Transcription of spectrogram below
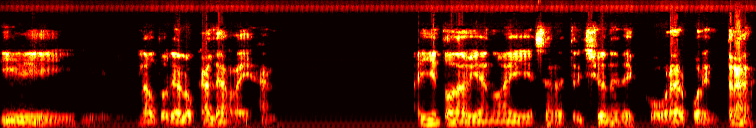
y la autoridad local de Arraiján. Allí todavía no hay esas restricciones de cobrar por entrar.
